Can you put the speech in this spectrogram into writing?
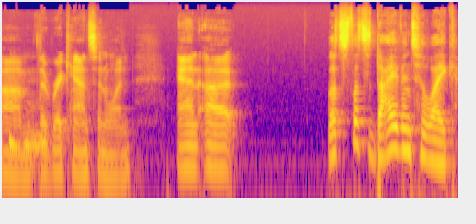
um, mm-hmm. the Rick Hanson one. And uh, let's let's dive into like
